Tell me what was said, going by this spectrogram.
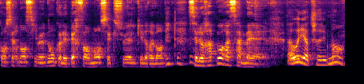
concernant Simenon que les performances sexuelles qu'il revendique. C'est le rapport à sa mère. Ah oui, absolument.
